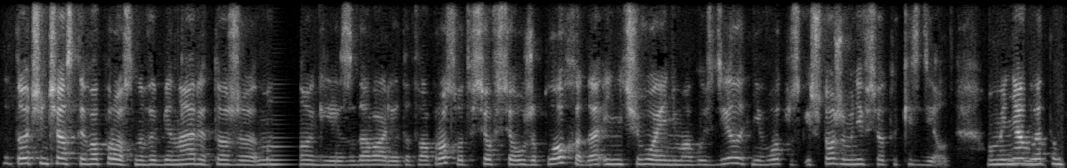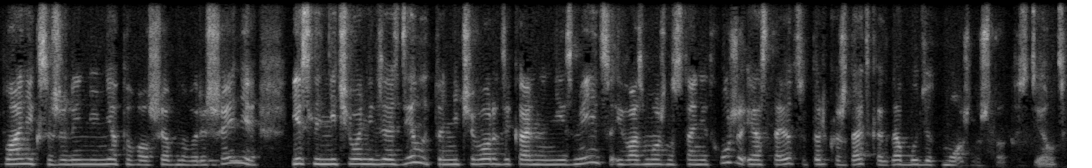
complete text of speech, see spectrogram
Это очень частый вопрос на вебинаре, тоже многие задавали этот вопрос. Вот все-все уже плохо, да, и ничего я не могу сделать, ни в отпуск, и что же мне все-таки сделать? У меня mm-hmm. в этом плане, к сожалению, нет волшебного решения. Если ничего нельзя сделать, то ничего радикально не изменится, и, возможно, станет хуже, и остается только ждать, когда будет можно что-то сделать.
